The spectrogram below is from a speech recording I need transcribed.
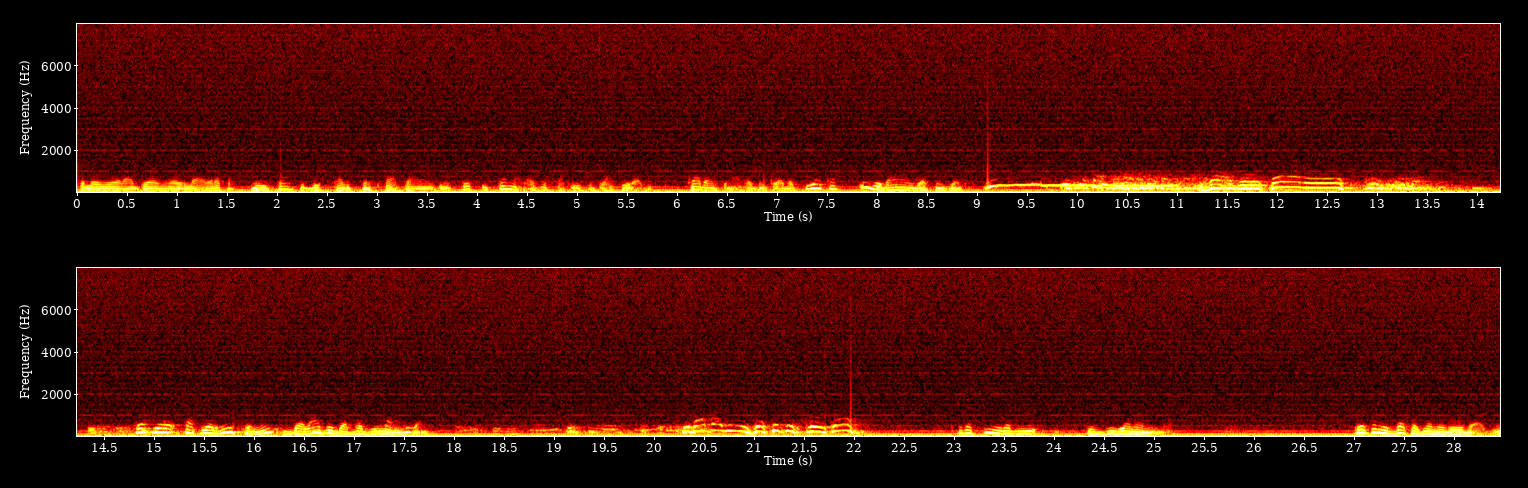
tu mówi radio Wolna Europa. Militanci błyskawicznie sprawdzają w instrukcji, co należy w takiej sytuacji robić. Kładą się na chodniku obok pijaka i wydają głośny dźwięk. Zagłuszamy! W sklepie papierniczym do lady dochodzi milicjant. Chyba pani zeszyty w kółko? Przedawczyni robi zdziwioną minę. Proszę mi zwracać na niego uwagi,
